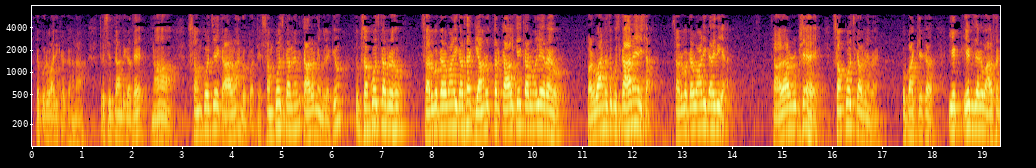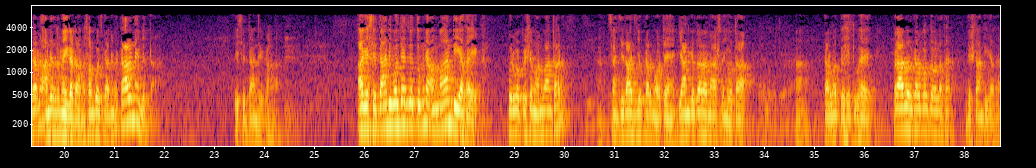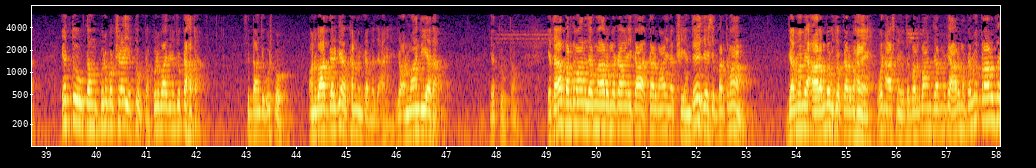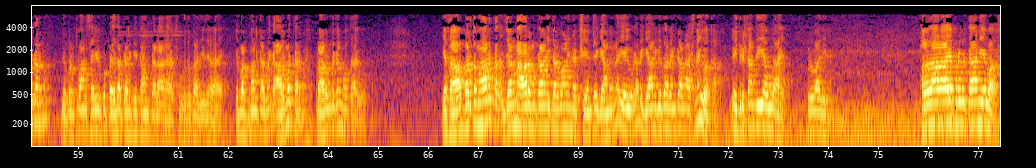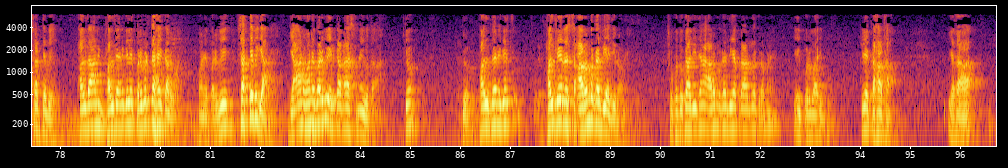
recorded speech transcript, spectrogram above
ये पूर्वादि का कहना। तो सिद्धांत कहते हैं, ना, संकोचे कारण अनुपते संकोच करने में कारण नहीं मिले। क्यों? तुम संकोच कर रहे हो। सर्वकर्माणी का ज्ञानोत्तर काल के कर्म ले रहे हो। भगवान ने तो कुछ कहा नहीं ऐसा। सर्वकर्माणी कह दिया। साधारण रूप से है, संकोच करने में। वो वाक्य का एक एक जगह में अर्थ करना, अन्यत्र नहीं घटाना। संकोच करने में कारण नहीं मिलता। ये सिद्धांत ने कहा। आगे सिद्धांत बोलते हैं, जो तुमने अनुमान दिया था एक, पूर्व पृष्ठ में अनुमान था ना? संचिदादि जो कर्म होते हैं, ज्ञान के द्वारा नाश नहीं होता। हाँ कर्मत्व हेतु है। प्रारब्ध कर्म तो बोला था, दृष्टांत दिया था। यत्तो उत्तम पूर्व पक्षिणा यत्तो उत्तम पूर्ववादि ने जो कहा था, सिद्धांत उसको अनुवाद करके अब खंडन करना चाह रहे हैं। जो अनुमान दिया था, यत्तो उत्तम यथा वर्तमान जन्म आरंभ का कर्माणी नक्षीयंते जैसे वर्तमान जन्म में आरंभक जो कर्म है, वो नाश नहीं होते। वर्तमान जन्म के आरंभ कर्म, प्रारब्ध कर्म। जो वर्तमान शरीर को पैदा करके काम करा रहा है, सुख दुखा दे रहा है। ये वर्तमान कर्म का आरंभक कर्म है, प्रारब्ध कर्म होता है वो। यथा वर्तमान जन्म आरंभ काणी कर्माणी नक्षयंते ज्ञान है ना, यही होगा ना, ज्ञान के द्वारा इनका नाश नहीं होता। यही दृष्टांत दिया हुआ है पूर्वादि ने। फलदानाय प्रवृत्तान एवं सत्य भी फलदान, फल देने के लिए प्रवृत्त है कर्म। होने पर भी सत्य भी ज्ञान है। ज्ञान होने पर भी इनका नाश नहीं होता। क्यों? क्यों? फल देने के फल दे आरंभ कर दिया जिन्होंने। सुख दुखादि देना आरंभ कर दिया प्रारब्ध क्रम ने। यही पूर्वादि ये कहा था, यथा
